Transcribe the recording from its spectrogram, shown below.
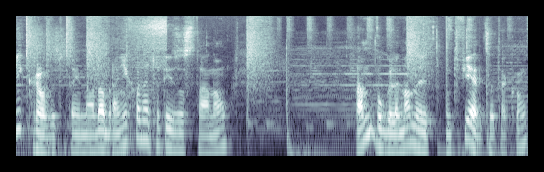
I krowy tutaj ma. Dobra, niech one tutaj zostaną. Tam w ogóle mamy twierdzę taką,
